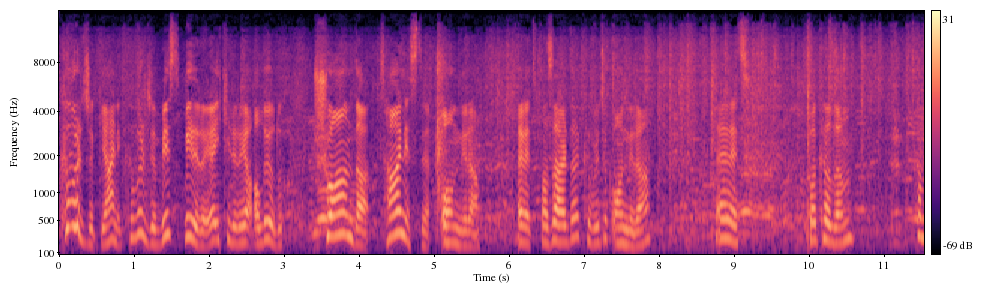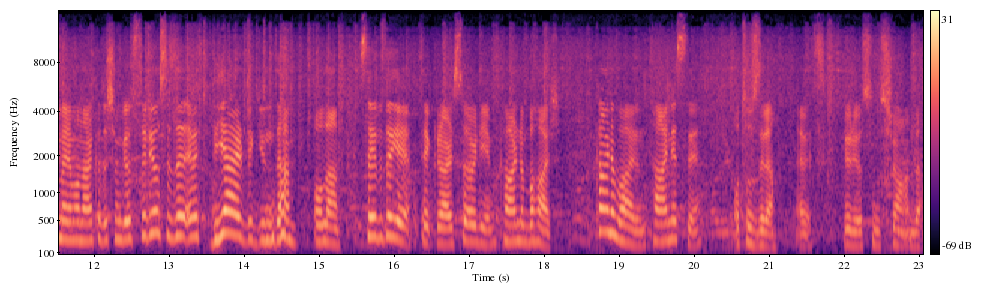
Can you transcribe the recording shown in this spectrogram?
Kıvırcık yani kıvırcık biz 1 liraya 2 liraya alıyorduk. Şu anda tanesi 10 lira. Evet pazarda kıvırcık 10 lira. Evet bakalım. Kameraman arkadaşım gösteriyor size. Evet diğer bir gündem olan sebzeye tekrar söyleyeyim. Karnabahar. Karnabaharın tanesi 30 lira. Evet, görüyorsunuz şu anda.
